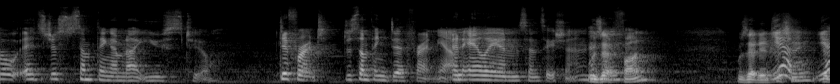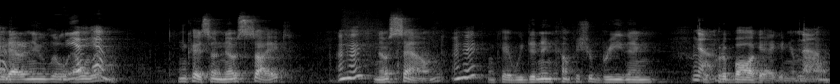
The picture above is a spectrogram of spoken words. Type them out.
uh, it's just something I'm not used to. Different. Just something different. Yeah. An alien sensation. Was Mm-hmm. that fun? Was that interesting? yeah. yeah. Did it add a new little Yeah, element? Okay, so no sight, Mm-hmm. no sound. Mm-hmm. Okay, we didn't encompass your breathing. No. put a ball gag in your No. mouth.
